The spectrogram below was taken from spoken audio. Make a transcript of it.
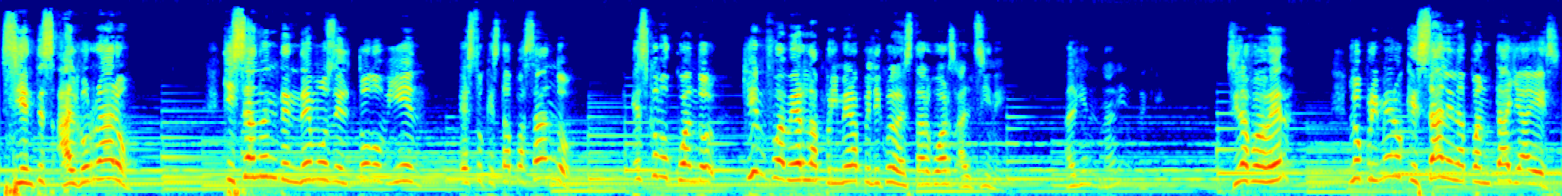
Sientes algo raro. Quizá no entendemos del todo bien esto que está pasando. Es como cuando, ¿quién fue a ver la primera película de Star Wars al cine? ¿Alguien? ¿Nadie? ¿Sí la fue a ver? Lo primero que sale en la pantalla es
